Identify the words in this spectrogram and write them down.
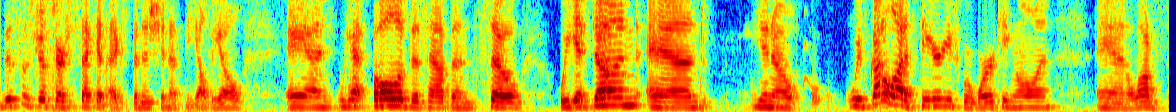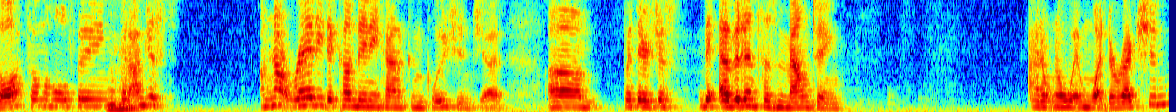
This is just our second expedition at the LBL, and we had all of this happen. So we get done, and, you know, we've got a lot of theories we're working on and a lot of thoughts on the whole thing, but Mhm. I'm just, I'm not ready to come to any kind of conclusions yet. Um, but there's just, the evidence is mounting I don't know in what direction,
